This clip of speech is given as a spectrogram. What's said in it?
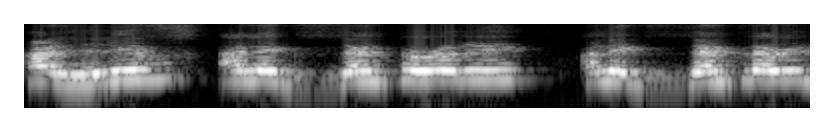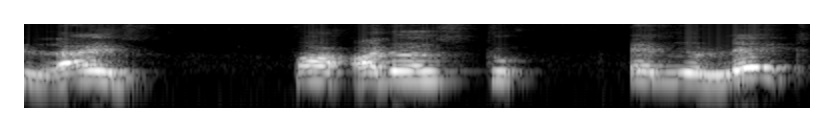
and live an exemplary an exemplary lives for others to emulate.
